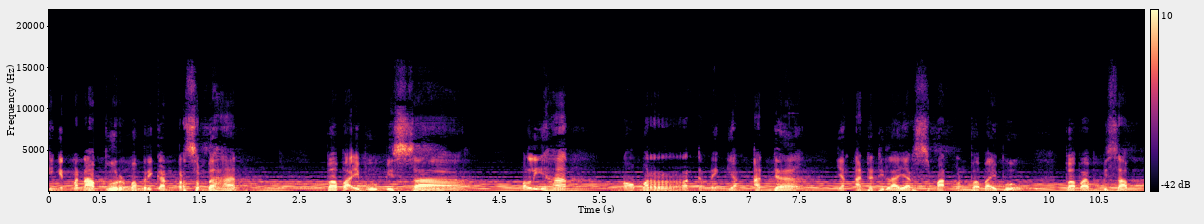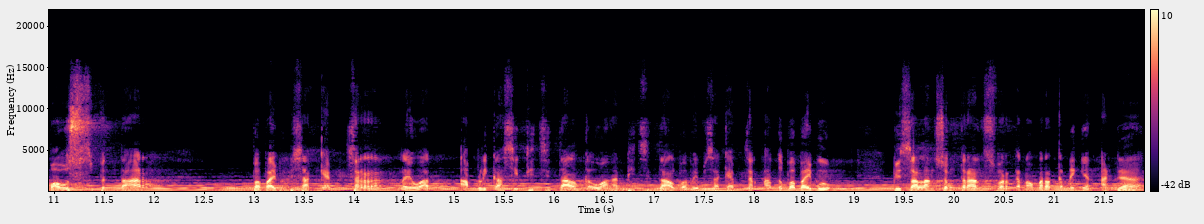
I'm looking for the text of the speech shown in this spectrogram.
ingin menabur memberikan persembahan, Bapak Ibu bisa melihat nomor rekening yang ada yang ada di layar smartphone Bapak Ibu. Bapak Ibu bisa pause sebentar, Bapak Ibu bisa capture lewat aplikasi digital, keuangan digital, Bapak Ibu bisa capture atau Bapak Ibu bisa langsung transfer ke nomor rekening yang ada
